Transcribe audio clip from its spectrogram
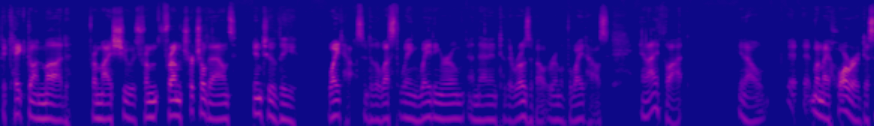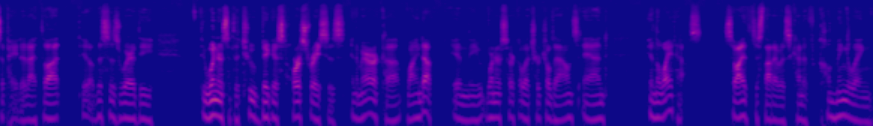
the caked on mud from my shoes from from Churchill Downs into the White House, into the West Wing waiting room, and then into the Roosevelt room of the White House. And I thought, you know, eh, when my horror dissipated, I thought, you know, this is where the the winners of the two biggest horse races in America wind up in the winner's circle at Churchill Downs and in the White House. So I just thought I was kind of commingling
